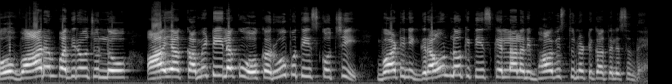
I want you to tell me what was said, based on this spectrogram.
ఓ వారం పది రోజుల్లో ఆయా కమిటీలకు ఒక రూపు తీసుకొచ్చి వాటిని గ్రౌండ్లోకి తీసుకెళ్ళాలని భావిస్తున్నట్టుగా తెలిసిందే.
